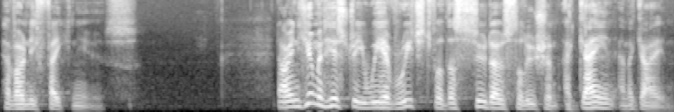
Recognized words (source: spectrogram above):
have only fake news. Now, in human history, we have reached for this pseudo solution again and again.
